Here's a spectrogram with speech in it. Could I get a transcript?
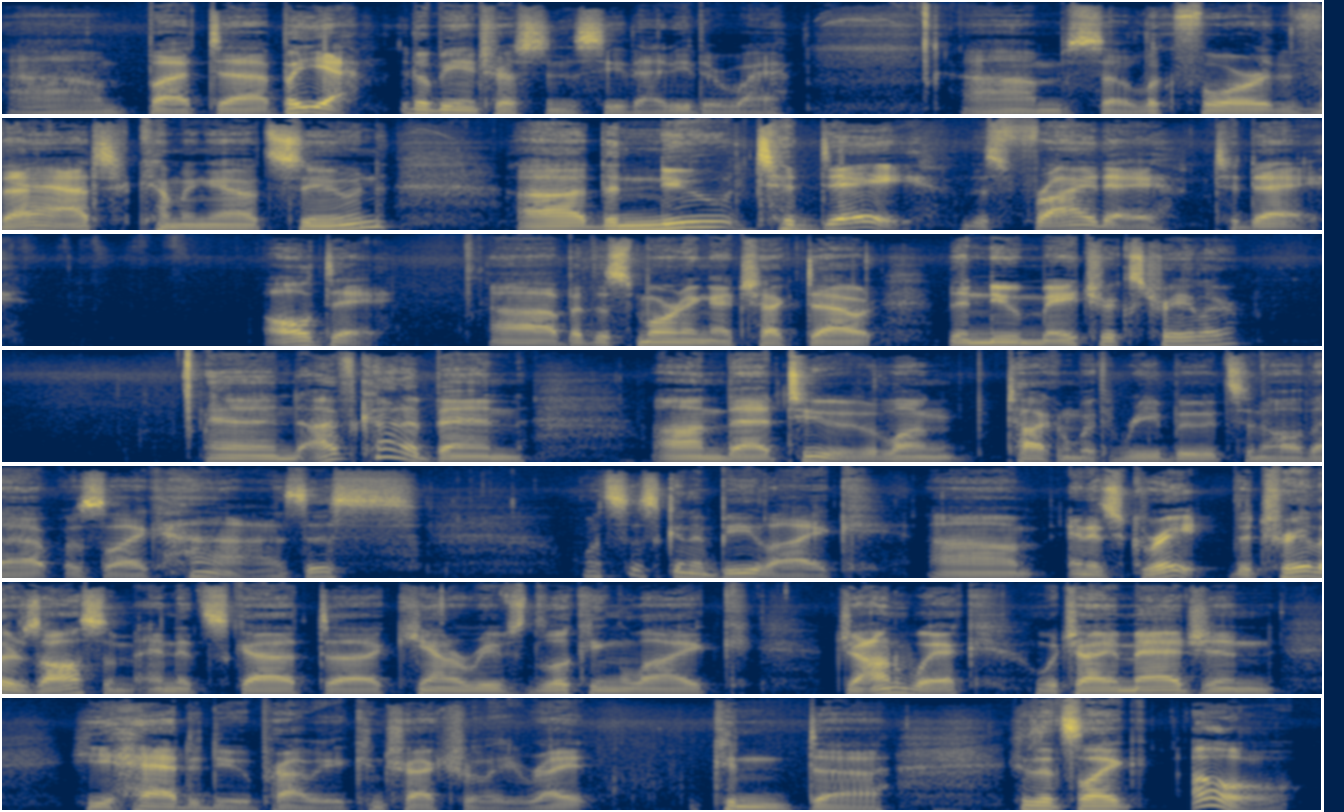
Um, but uh, but yeah, it'll be interesting to see that either way. Um, so look for that coming out soon. Uh, the new today, this Friday, today, all day, uh, but this morning I checked out the new Matrix trailer, and I've kind of been on that too. Along talking with reboots and all that, was like, huh, is this what's this going to be like? Um, and it's great. The trailer's awesome, and it's got uh, Keanu Reeves looking like John Wick, which I imagine he had to do probably contractually, right? Couldn't because uh, it's like, oh,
